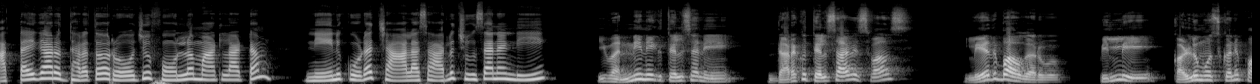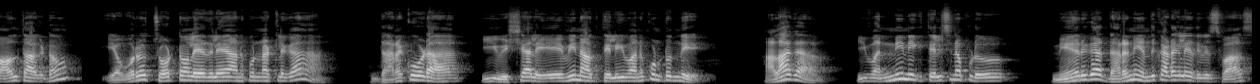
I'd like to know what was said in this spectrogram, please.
అత్తయ్యగారు ధరతో రోజూ ఫోన్లో మాట్లాడటం నేను కూడా చాలాసార్లు చూశానండి. ఇవన్నీ నీకు తెలుసని ధరకు తెలుసా విశ్వాస్? లేదు బావుగారు. పిల్లి కళ్ళు మూసుకొని పాలు తాగటం ఎవరూ చూడటం లేదులే అనుకున్నట్లుగా ధర కూడా ఈ విషయాలు ఏమీ నాకు తెలియవు అనుకుంటుంది అలాగా ఇవన్నీ నీకు తెలిసినప్పుడు నేరుగా ధరని ఎందుకు అడగలేదు విశ్వాస్?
